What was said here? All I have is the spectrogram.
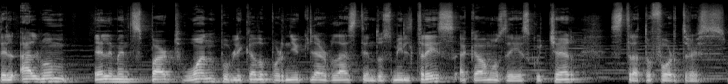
Del álbum Elements Part 1 publicado por Nuclear Blast en 2003 acabamos de escuchar Stratofortress.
